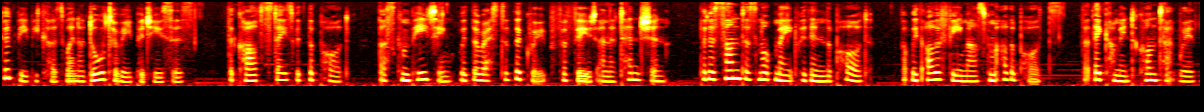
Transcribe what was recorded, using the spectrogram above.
could be because when a daughter reproduces, the calf stays with the pod, thus competing with the rest of the group for food and attention. But a son does not mate within the pod, but with other females from other pods that they come into contact with.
